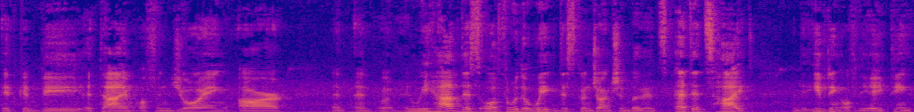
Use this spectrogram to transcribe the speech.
It could be a time of enjoying our and, and, and we have this all through the week, this conjunction, but it's at its height in the evening of the 18th.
